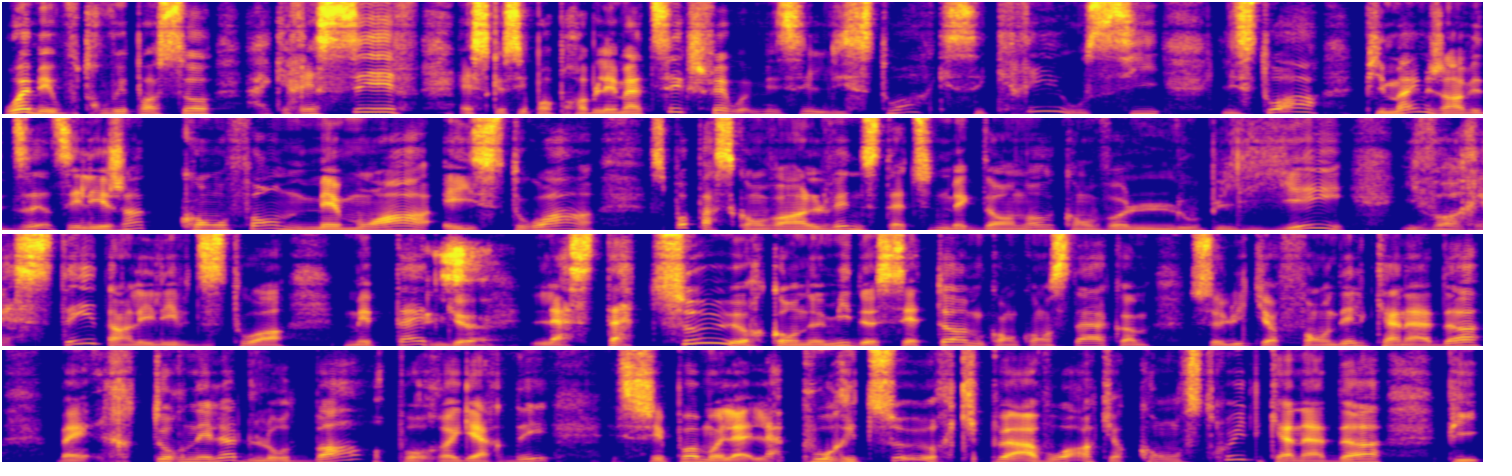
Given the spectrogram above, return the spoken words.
ouais, mais vous trouvez pas ça agressif? Est-ce que c'est pas problématique? Je fais, ouais, mais c'est l'histoire qui s'écrit aussi. L'histoire. Puis même, j'ai envie de dire, les gens confondent mémoire et histoire. C'est pas parce qu'on va enlever une statue de McDonald's qu'on va l'oublier. Il va rester dans les livres d'histoire. Mais peut-être que la stature qu'on a mis de cet homme qu'on considère comme celui qui a fondé le Canada, ben, retournez-là de l'autre bord pour regarder, je sais pas moi, la, pourriture qu'il peut avoir, qui a construit le Canada. Puis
